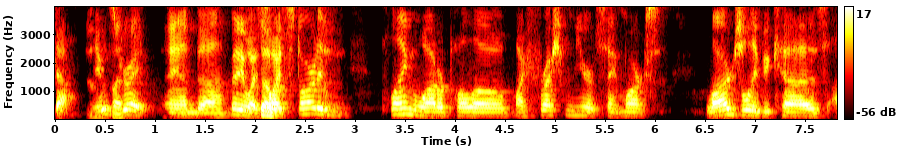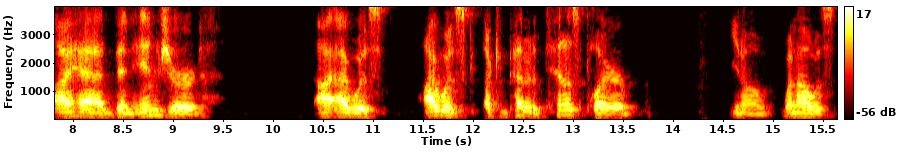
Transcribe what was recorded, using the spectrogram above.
Yeah, it was But- great. And uh, anyway, so, So- I started playing water polo my freshman year at St. Mark's, largely because I had been injured. I, I was I was a competitive tennis player, you know, when I was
